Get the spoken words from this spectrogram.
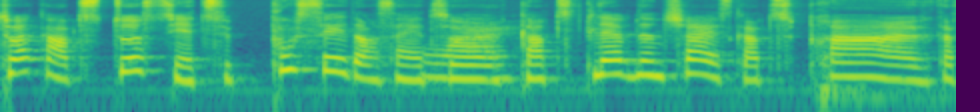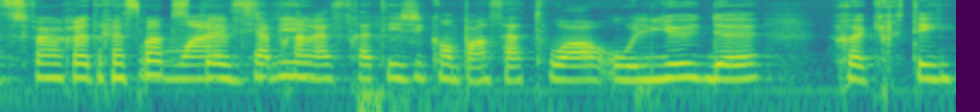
Toi, quand tu tousses, viens-tu pousser dans la ceinture? Ouais. Quand tu te lèves d'une chaise, quand tu prends, quand tu fais un redressement, tu te lèves si elle prend la stratégie compensatoire au lieu de recruter.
